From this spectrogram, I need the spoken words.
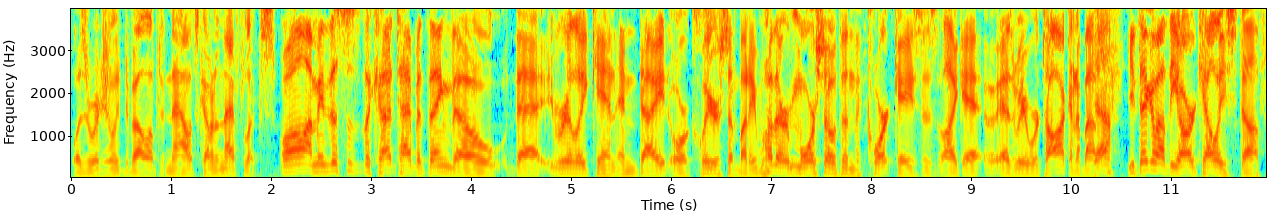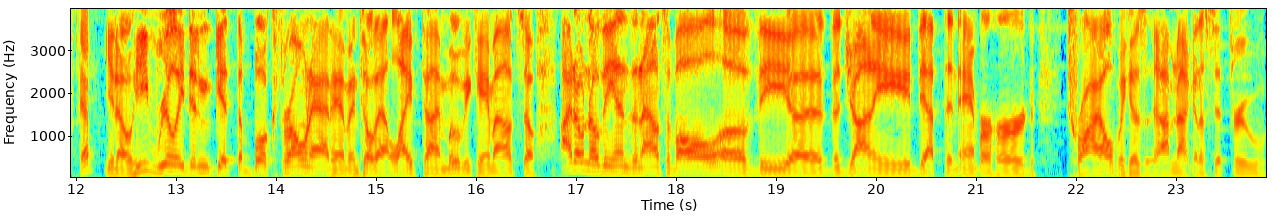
was originally developed, and now it's coming to Netflix. Well, I mean, this is the type of thing, though, that really can indict or clear somebody, whether more so than the court cases, like as we were talking about. Yeah. You think about the R. Kelly stuff. Yep. You know, he really didn't get the book thrown at him until that Lifetime movie came out. So I don't know the ins and outs of all of the uh, the Johnny Depp and Amber Heard trial because I'm not going to sit through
